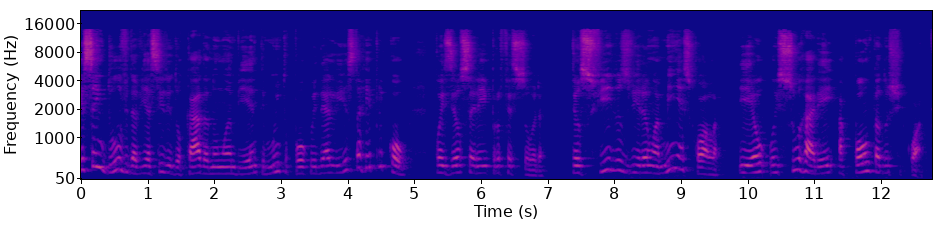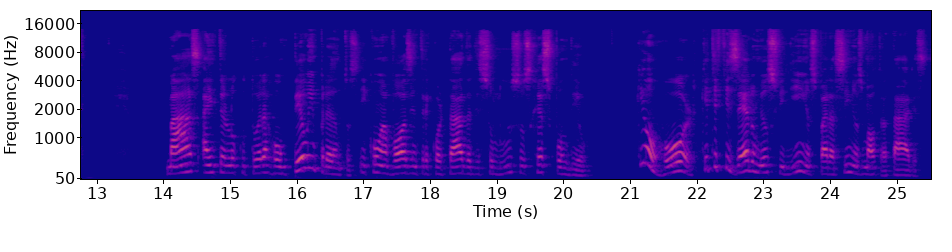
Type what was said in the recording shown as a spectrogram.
que sem dúvida havia sido educada num ambiente muito pouco idealista, replicou: Pois eu serei professora. Teus filhos virão à minha escola e eu os surrarei a ponta do chicote. Mas a interlocutora rompeu em prantos e, com a voz entrecortada de soluços, respondeu: Que horror! Que te fizeram meus filhinhos para assim os maltratares?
